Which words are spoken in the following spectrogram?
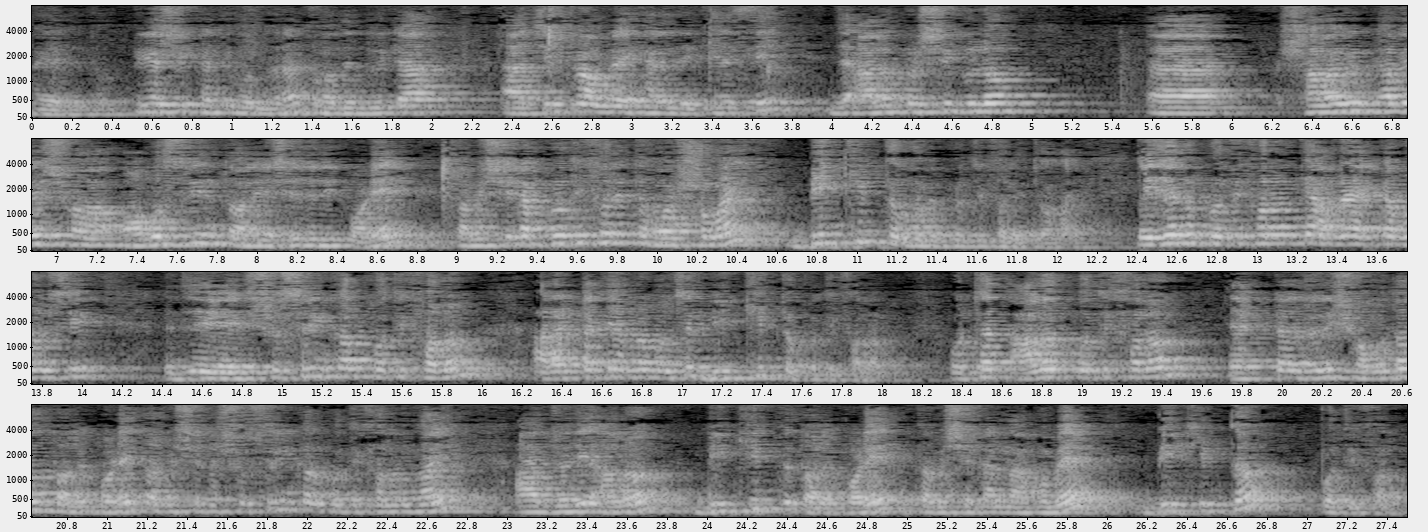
হয়ে যেত। প্রিয় শিক্ষার্থী বন্ধুরা, তোমাদের দুইটা চিত্র আমরা এখানে দেখিয়েছি যে আলোক রশ্মিগুলো স্বাভাবিকভাবে অমসৃণ তলে এসে যদি পড়ে, তবে সেটা প্রতিফলিত হওয়ার সময় বিক্ষিপ্তভাবে প্রতিফলিত হয়। এই জন্য প্রতিফলনকে আমরা একটা বলছি যে সুশৃঙ্খল প্রতিফলন আর একটাকে আমরা বলছি বিক্ষিপ্ত প্রতিফলন। অর্থাৎ আলোর প্রতিফলন একটা যদি সমতল তলে পড়ে, তবে সেটা সুশৃঙ্খল প্রতিফলন হয়। আর যদি আলো বিক্ষিপ্ত তলে পড়ে, তবে সেটার নাম হবে বিক্ষিপ্ত প্রতিফলন।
